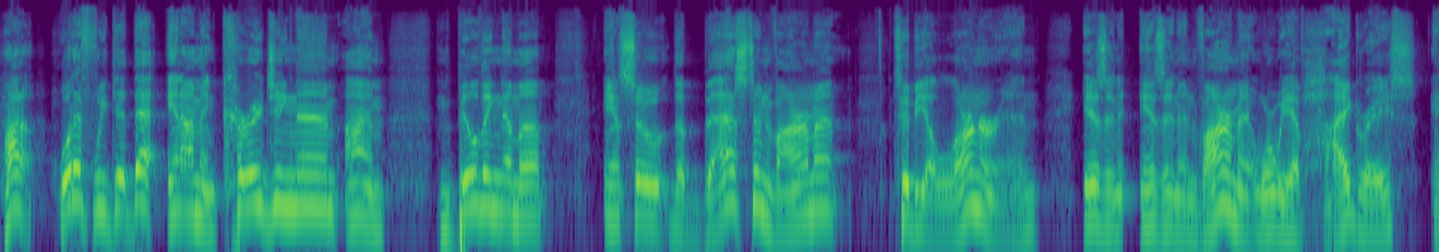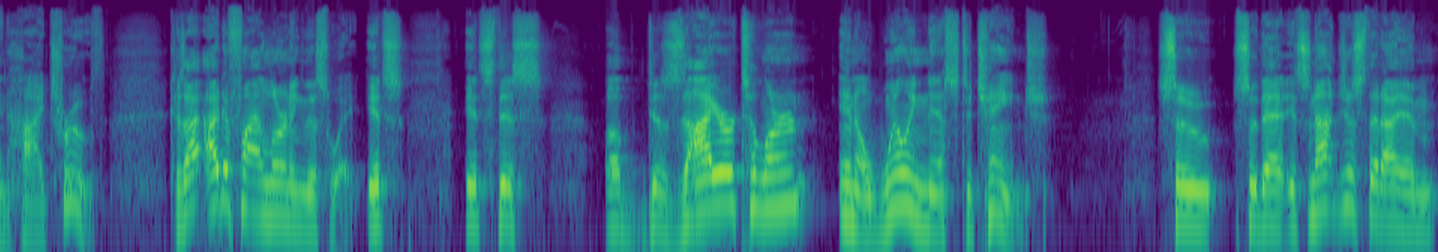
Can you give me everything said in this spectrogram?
Why what if we did that? And I'm encouraging them, I'm building them up. And so the best environment to be a learner in is an, is an environment where we have high grace and high truth. Because I, I define learning this way it's, it's this a desire to learn and a willingness to change. So, so that it's not just that I am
